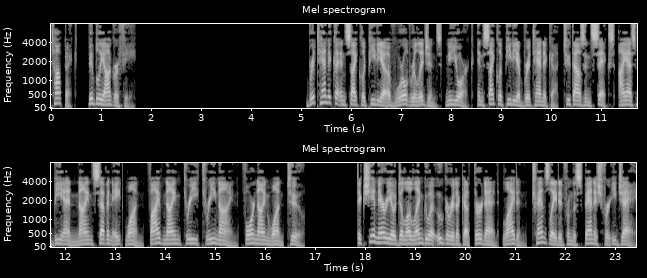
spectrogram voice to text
Topic Bibliography Britannica Encyclopedia of World Religions, New York, Encyclopaedia Britannica, 2006, ISBN 978-1-59339-491-2. Diccionario de la Lengua Ugaritica, 3rd ed., Leiden, translated from the Spanish for E.J.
